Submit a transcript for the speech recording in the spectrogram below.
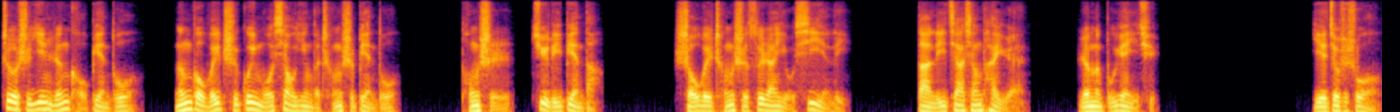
这是因人口变多，能够维持规模效应的城市变多，同时距离变大。首位城市虽然有吸引力，但离家乡太远，人们不愿意去。也就是说，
